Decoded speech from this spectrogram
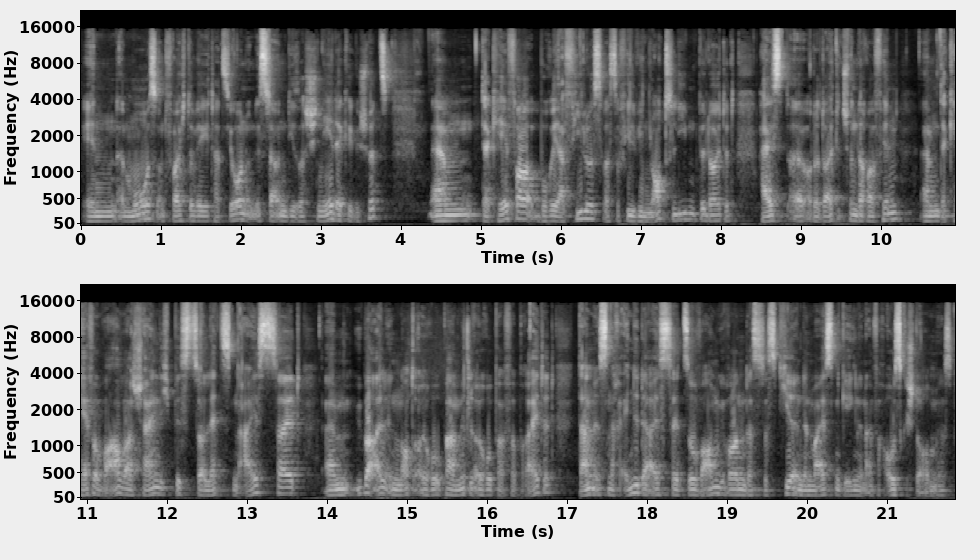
in Moos und feuchter Vegetation und ist da in dieser Schneedecke geschützt. Ähm, der Käfer Boreaphilus, was so viel wie nordliebend bedeutet, heißt äh, oder deutet schon darauf hin, ähm, der Käfer war wahrscheinlich bis zur letzten Eiszeit ähm, überall in Nordeuropa, Mitteleuropa verbreitet. Dann ist nach Ende der Eiszeit so warm geworden, dass das Tier in den meisten Gegenden einfach ausgestorben ist.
